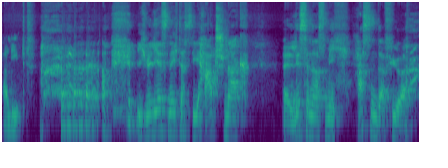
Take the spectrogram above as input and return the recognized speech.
verliebt. ich will jetzt nicht, dass die Hartschnack Listeners mich hassen dafür.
